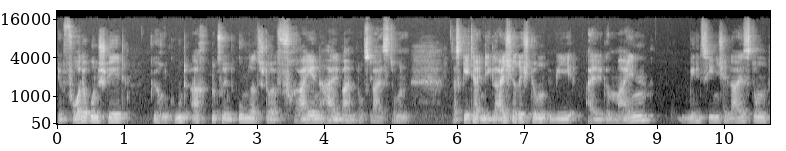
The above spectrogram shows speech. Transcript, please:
im Vordergrund steht, gehören Gutachten zu den umsatzsteuerfreien Heilbehandlungsleistungen. Das geht ja in die gleiche Richtung wie allgemein medizinische Leistungen.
